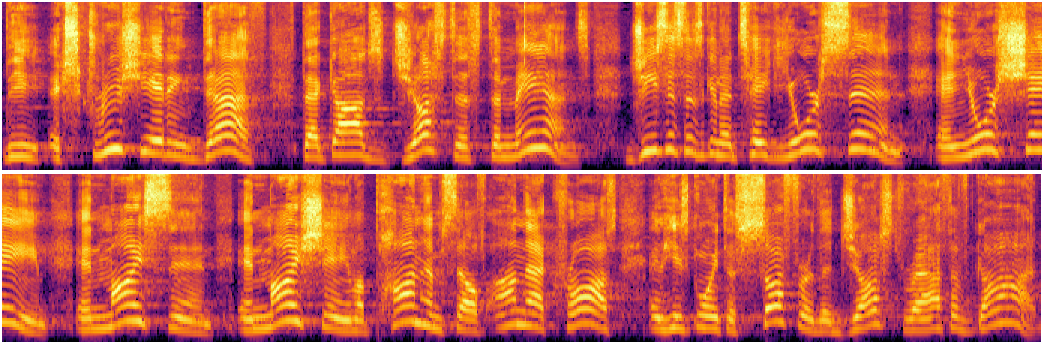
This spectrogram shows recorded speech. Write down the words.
the excruciating death that God's justice demands. Jesus is going to take your sin and your shame and my sin and my shame upon himself on that cross, and he's going to suffer the just wrath of God.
